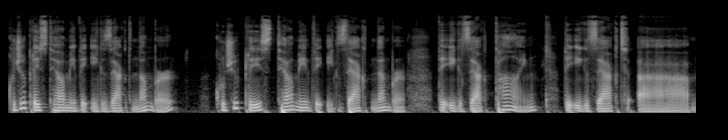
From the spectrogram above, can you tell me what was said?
Could you please tell me the exact number? Could you please tell me the exact number, the exact time, the exact 啊、uh,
